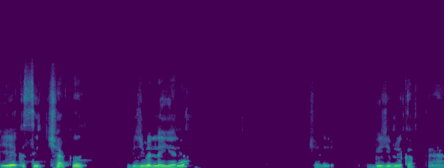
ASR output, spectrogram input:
एक शिक्षक विजुअल नहीं है ना चलिए विजुअल करते हैं।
